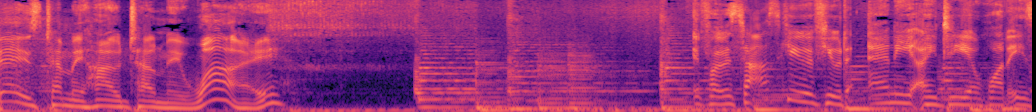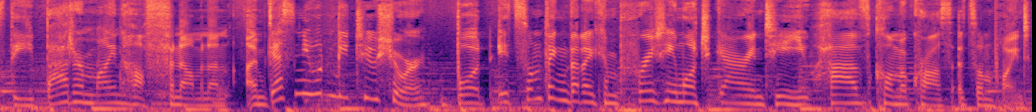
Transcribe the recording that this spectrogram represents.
today's Tell Me How, Tell Me Why. If I was to ask you if you had any idea what is the Baader Meinhof phenomenon, I'm guessing you wouldn't be too sure, but it's something that I can pretty much guarantee you have come across at some point.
